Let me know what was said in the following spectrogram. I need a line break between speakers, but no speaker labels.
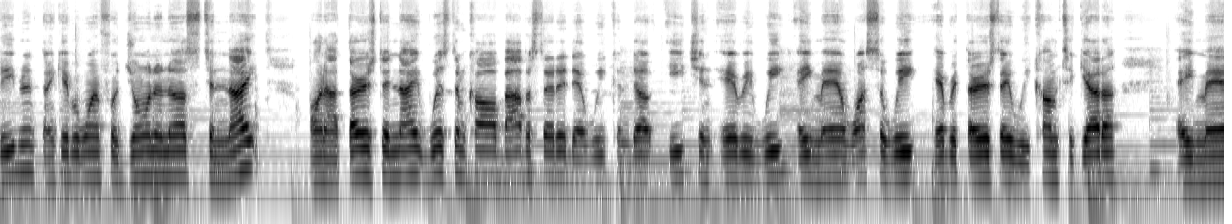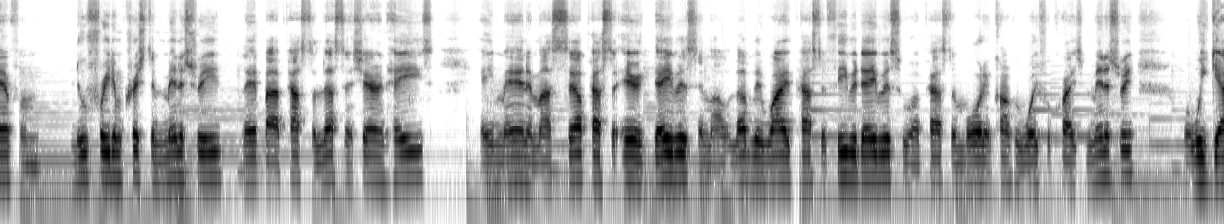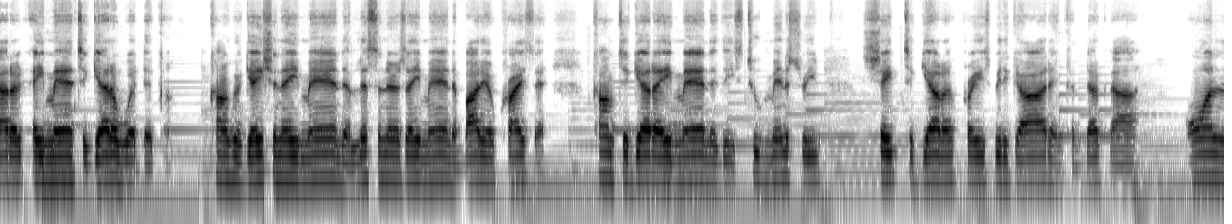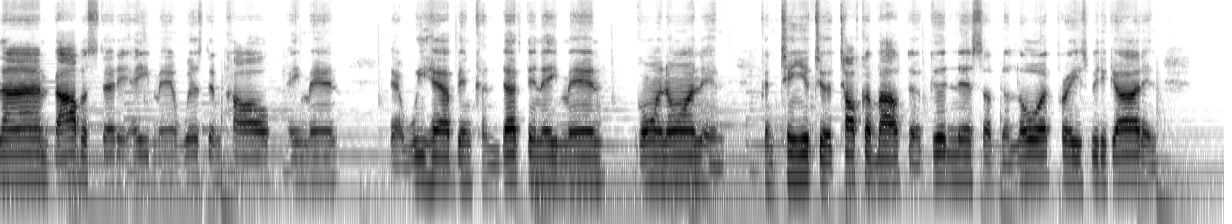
Good evening. Thank everyone for joining us tonight on our Thursday night Wisdom Call Bible study that we conduct each and every week. Amen. Once a week, every Thursday, we come together. Amen. From New Freedom Christian Ministry, led by Pastor Lester and Sharon Hayes. Amen. And myself, Pastor Eric Davis, and my lovely wife, Pastor Phoebe Davis, who are Pastor More Conquer Way for Christ Ministry, where we gather, amen, together with the congregation, amen, the listeners, amen, the body of Christ that come together, amen, that these two ministries shape together, praise be to God, and conduct our online Bible study, amen, wisdom call, amen, that we have been conducting, amen, going on and continue to talk about the goodness of the Lord, praise be to God, and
